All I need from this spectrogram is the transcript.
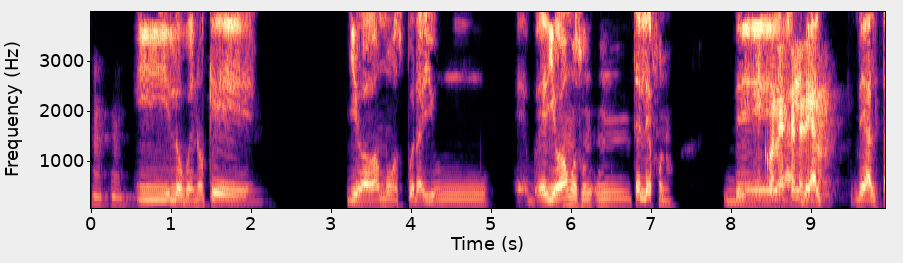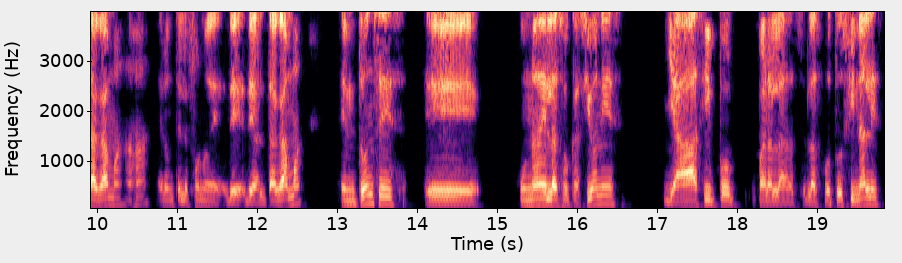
Uh -huh. Y lo bueno que llevábamos por ahí un, eh, llevábamos un, un, teléfono de, de, al, de, alta gama, ajá, era un teléfono de, de, de alta gama. Entonces, eh, una de las ocasiones, ya así po, para las, las fotos finales,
